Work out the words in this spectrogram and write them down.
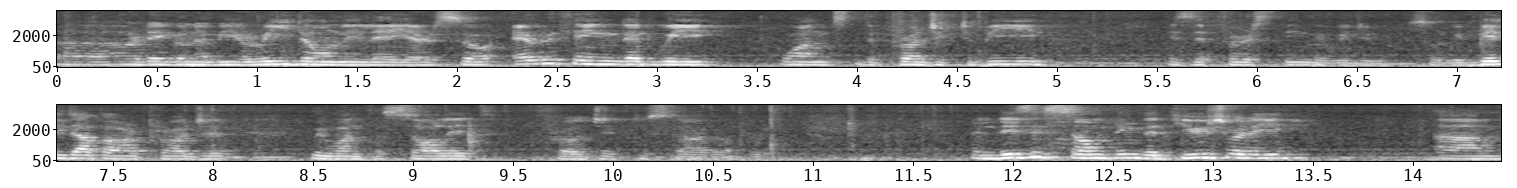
Uh, are they going to be read-only layers? So everything that we want the project to be is the first thing that we do. So we build up our project. We want a solid project to start off with. And this is something that usually um,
